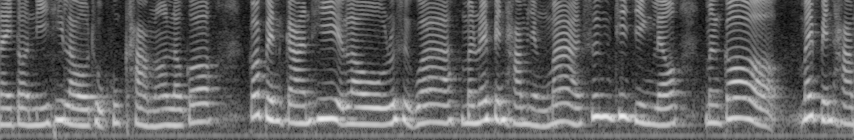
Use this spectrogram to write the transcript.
ในตอนนี้ที่เราถูกคุกคามเนาะแล้วก็ก็เป็นการที่เรารู้สึกว่ามันไม่เป็นธรรมอย่างมาก ซึ่งที่จริงแล้วมันก็ไม่เป็นธรรม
